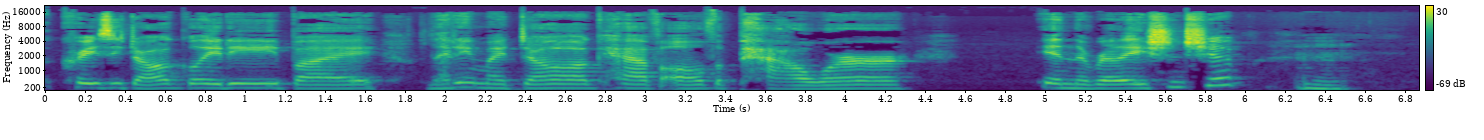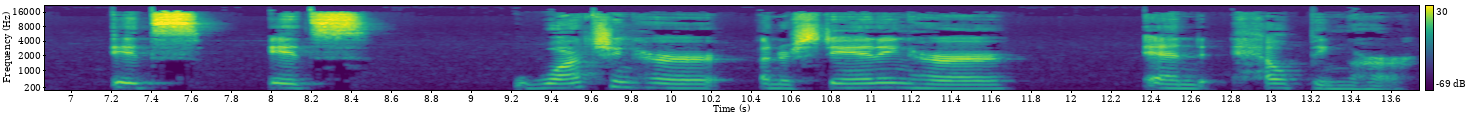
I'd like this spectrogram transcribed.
a crazy dog lady by letting my dog have all the power. in the relationship. Mm. It's it's watching her, understanding her, and helping her.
